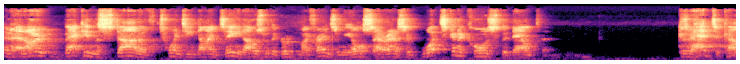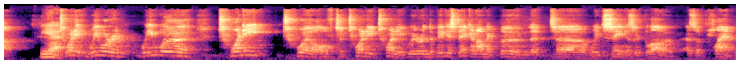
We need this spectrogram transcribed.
And, and I, back in the start of 2019, I was with a group of my friends, and we all sat around and said, "What's going to cause the downturn?" Because it had to come. Yeah. 20 we were in we were 2012 to 2020 we were in the biggest economic boom that uh, we'd seen as a globe as a planet.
